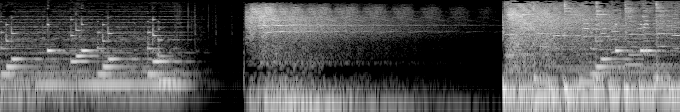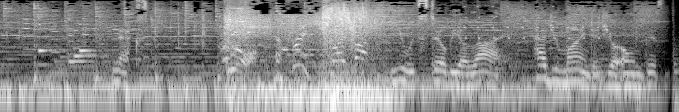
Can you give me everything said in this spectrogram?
Next. You would still be alive had you minded your own business.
